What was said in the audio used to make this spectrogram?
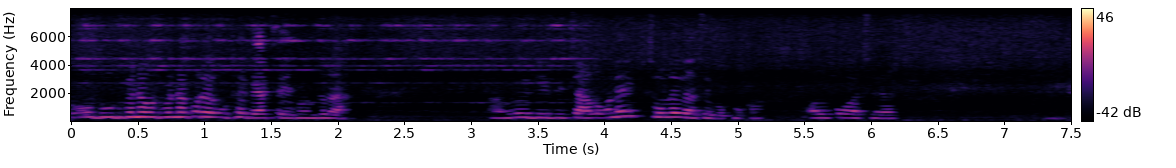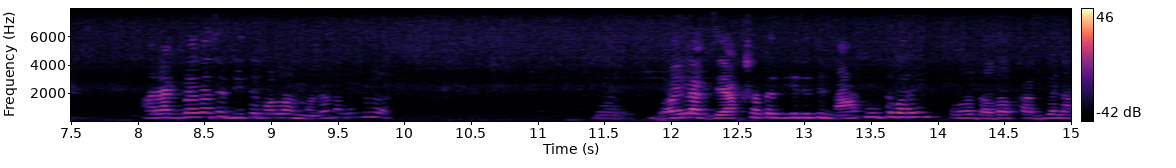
রোদ উঠবে না উঠবে না করে উঠে গেছে বন্ধুরা। অনেক চলে গেছে অল্প আছে। আর এক ব্যাগ আছে, দিতে পারলাম না, জানো ভয় লাগছে, একসাথে দিয়ে যদি না তুলতে পারি, তোমার দাদা থাকবে না।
